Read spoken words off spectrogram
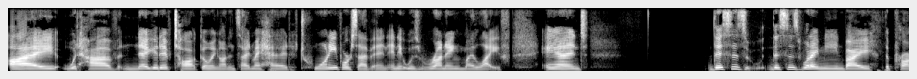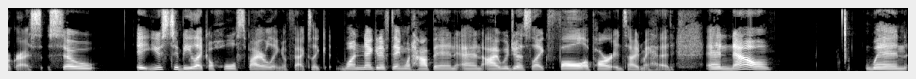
I would have negative talk going on inside my head 24/7 and it was running my life. And this is this is what I mean by the progress. So it used to be like a whole spiraling effect. Like one negative thing would happen and I would just like fall apart inside my head. And now when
